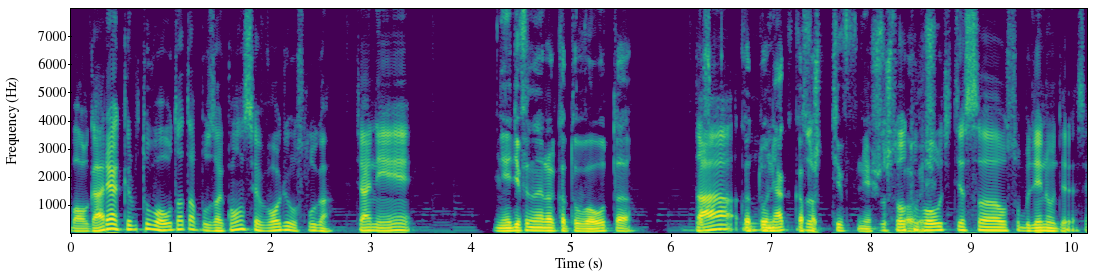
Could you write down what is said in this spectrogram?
България криптовалутата по закон се води услуга. Тя не е... Не е дефинирана като валута, Да, като някакъв защ- актив нещо. защото валутите са освободени от ДРС.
